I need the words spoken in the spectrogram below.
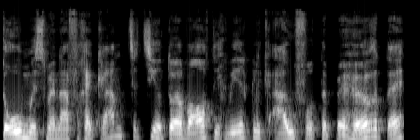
da muss man einfach eine Grenze ziehen. Und da erwarte ich wirklich auch von den Behörden,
